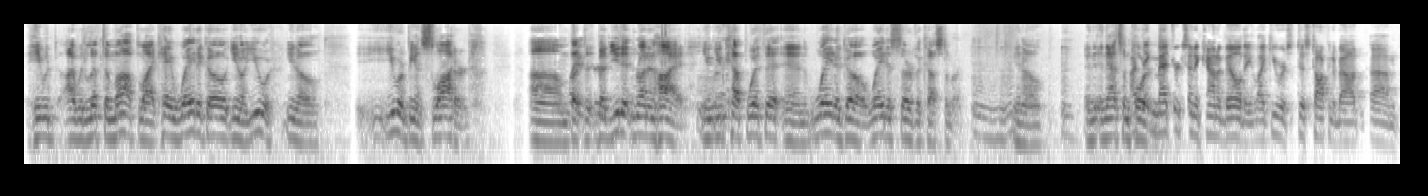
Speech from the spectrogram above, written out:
he would I would lift him up like, hey, way to go! You know, you were you know you were being slaughtered. Um, but Right. but you didn't run and hide. You, you kept with it, and way to go, way to serve the customer. You know, and, and that's I think important. metrics and accountability, like you were just talking about, um,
